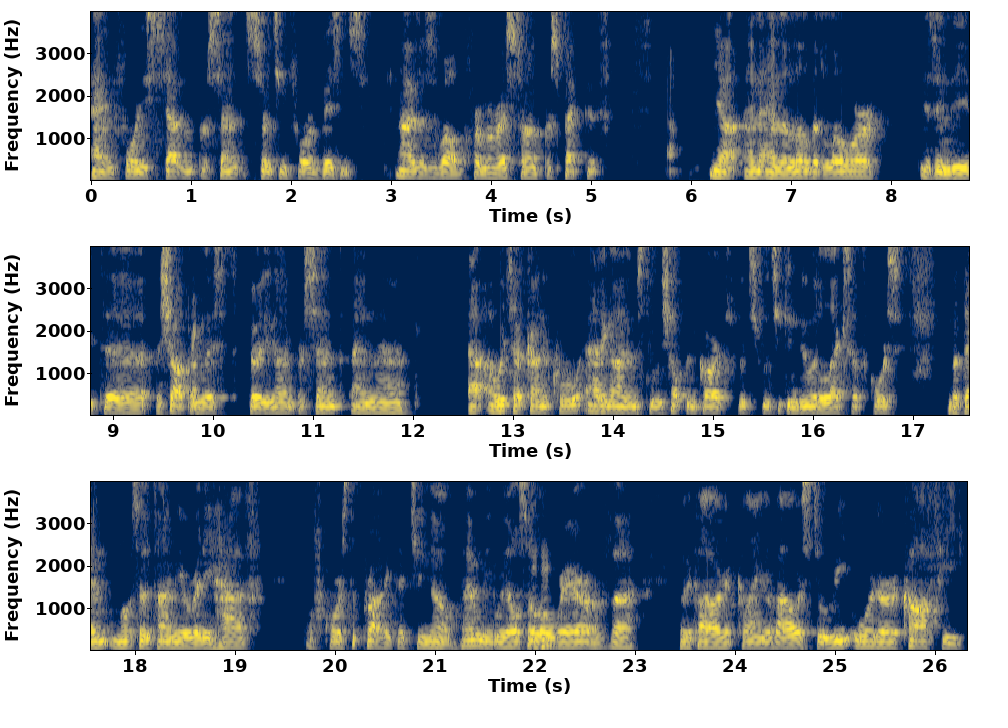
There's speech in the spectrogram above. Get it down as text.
and 47% searching for a business. Now, as well from a restaurant perspective. Yeah, yeah and, and a little bit lower is indeed uh, a shopping list, 39%, and uh, uh, which are kind of cool. Adding items to a shopping cart, which which you can do with Alexa, of course. But then most of the time you already have, of course, the product that you know. And we we also mm-hmm. aware of uh, with a client of ours to reorder coffee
